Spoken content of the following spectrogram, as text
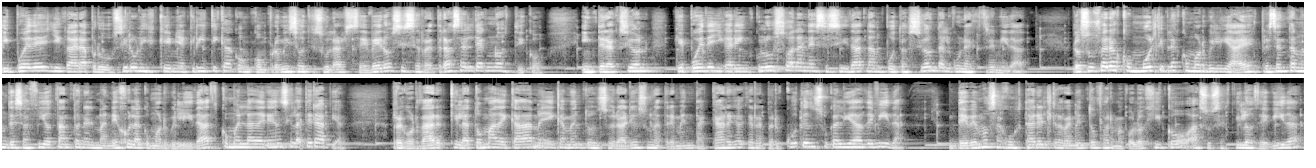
y puede llegar a producir una isquemia crítica con compromiso tisular severo si se retrasa el diagnóstico, interacción que puede llegar incluso a la necesidad de amputación de alguna extremidad. Los usuarios con múltiples comorbilidades presentan un desafío tanto en el manejo de la comorbilidad como en la adherencia a la terapia. Recordar que la toma de cada medicamento en su horario es una tremenda carga que repercute en su calidad de vida. Debemos ajustar el tratamiento farmacológico a sus estilos de vida,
